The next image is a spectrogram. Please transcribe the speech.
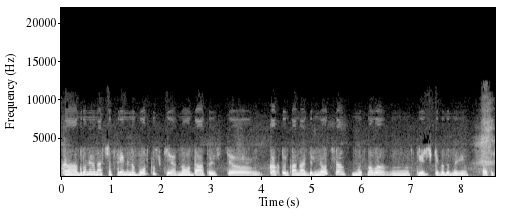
А, грумер у нас сейчас временно в отпуске, но да, то есть э, как только она вернется, мы снова э, стрижечки возобновим запись.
